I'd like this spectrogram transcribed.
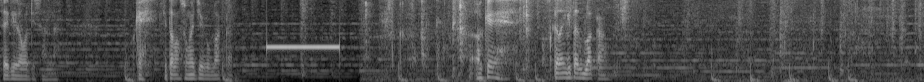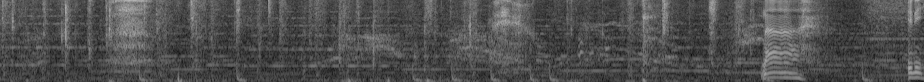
saya dirawat di sana. Oke, kita langsung aja ke belakang. Oke, sekarang kita ke belakang. Nah, ini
